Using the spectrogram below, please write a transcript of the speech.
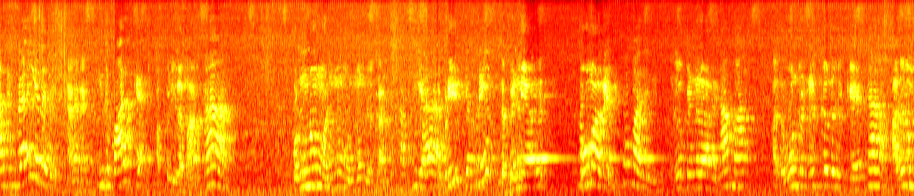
அது விளையிறது இது வாழ்க்கை. அப்படி இல்லம்மா. பொண்ணும் மண்ணும் ஒண்ணும் இருக்காங்க அப்படியா? எப்படி? எப்படி? இந்த பெண் யாரு? பூமாதேவி. பூமாதேவி. பெண்ணுதானே? ஆமா. அது ஊன்று நிற்கிறது இருக்கு. அதுவும்.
